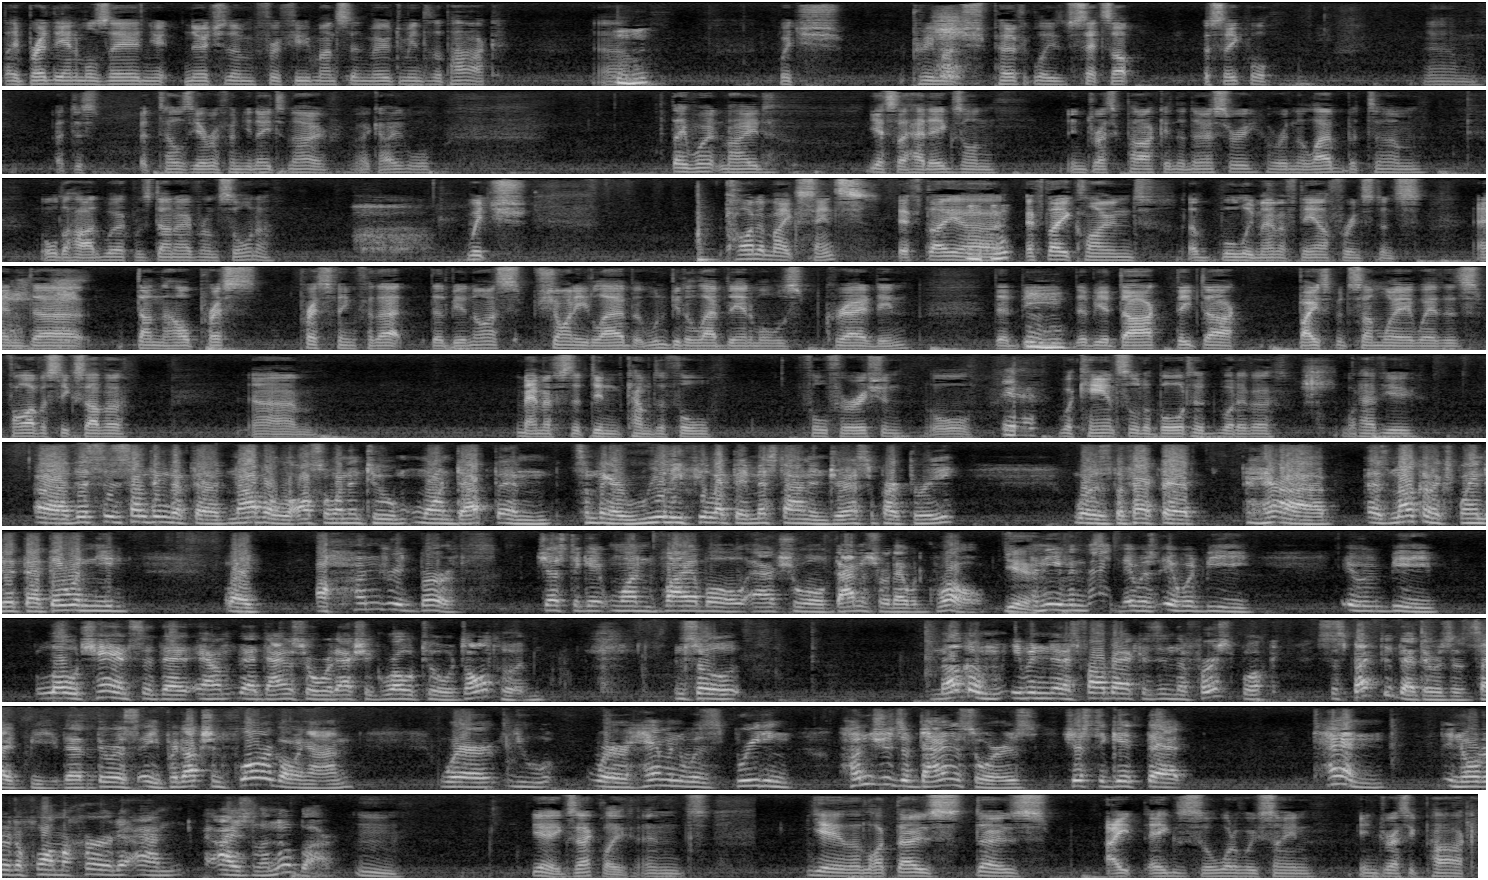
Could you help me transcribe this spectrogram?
they bred the animals there, nu- nurtured them for a few months, then moved them into the park, um, Mhm. which pretty much perfectly sets up a sequel. Um, it just it tells you everything you need to know. Okay, well, they weren't made. Yes, they had eggs on in Jurassic Park in the nursery or in the lab, but um, all the hard work was done over on Sorna, which kind of makes sense if they uh, Mhm. if they cloned a woolly mammoth now, for instance, and uh, done the whole press press thing for that. There'd be a nice shiny lab. It wouldn't be the lab the animal was created in. There'd be Mhm. there'd be a dark, deep dark basement somewhere where there's five or six other um, mammoths that didn't come to full full fruition or Yeah. were cancelled, aborted, whatever, what have you. Uh, this is something that the novel also went into more in depth, and something I really feel like they missed on in Jurassic Park 3 was the fact that, uh, as Malcolm explained it, that they would need like a hundred births just to get one viable actual dinosaur that would grow. Yeah. And even then, it was it would be it would be low chance that that, um, that dinosaur would actually grow to adulthood. And so Malcolm, even as far back as in the first book, suspected that there was a Site B, that there was a production floor going on where you where Hammond was breeding hundreds of dinosaurs just to get that ten in order to form a herd on Isla Nublar. Mm. Yeah, exactly. And yeah, like those those eight eggs or what have we seen in Jurassic Park?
